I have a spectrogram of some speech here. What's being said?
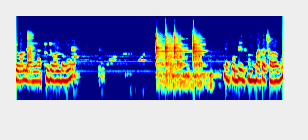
জল দেবে, একটু জল দেবো। এরপর দিয়ে ধনে পাতা ছড়াবো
